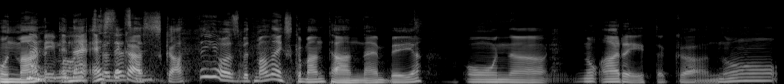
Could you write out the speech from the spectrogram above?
Un man, Nebija, man ne, liekas, es tev tā kā skatījos, bet man liekas, ka man tā nebija. Un uh, nu, arī tā kā, nu,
